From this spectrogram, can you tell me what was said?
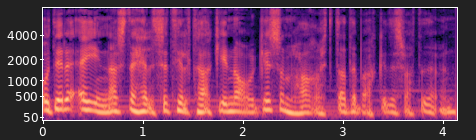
Og det er det eneste helsetiltaket i Norge som har røtter tilbake til svartedauden.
